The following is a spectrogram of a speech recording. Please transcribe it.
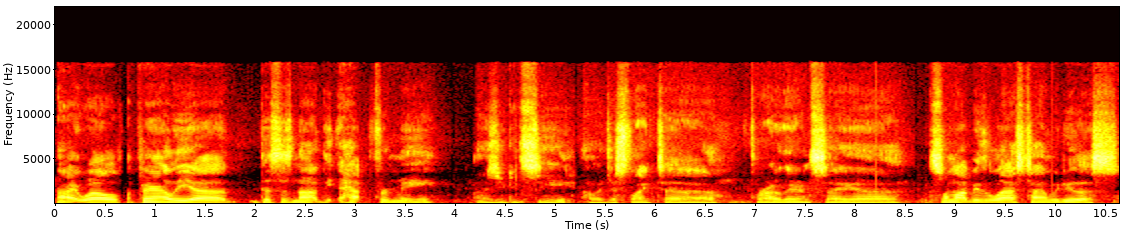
Alright, well, apparently uh, this is not the app for me. As you can see, I would just like to throw out there and say uh, this will not be the last time we do this.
